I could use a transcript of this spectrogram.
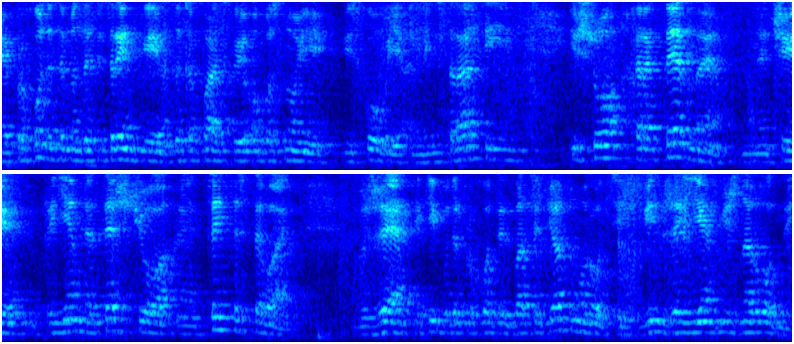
е, проходитиме за підтримки Закарпатської обласної військової адміністрації. І що характерне чи приємне те, що цей фестиваль, вже який буде проходити в 2025 році, він вже є міжнародний,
